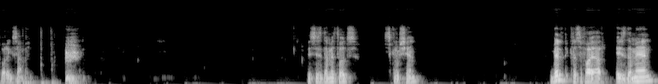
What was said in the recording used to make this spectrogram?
for example this is the methods description. Build classifier is the main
